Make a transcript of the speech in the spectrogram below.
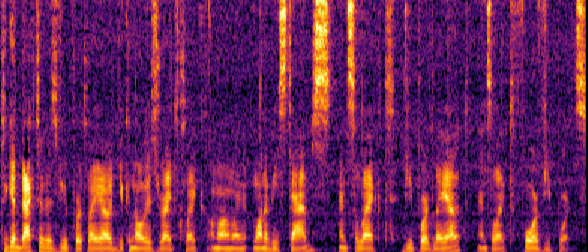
To get back to this viewport layout, you can always right click on one of these tabs and select viewport layout and select four viewports.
